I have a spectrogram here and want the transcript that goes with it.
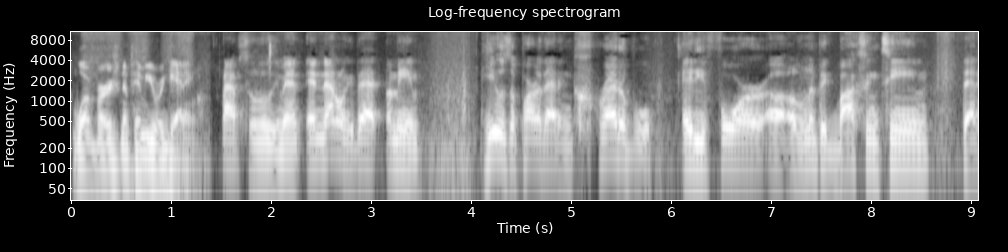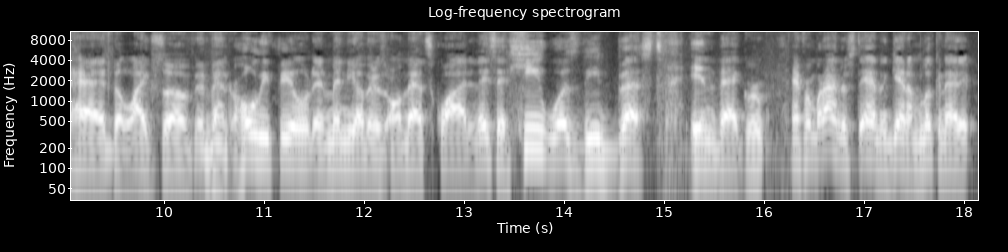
what version of him you were getting? Absolutely, man. And not only that, I mean, he was a part of that incredible 84 uh, Olympic boxing team that had the likes of Evander Holyfield and many others on that squad. And they said he was the best in that group. And from what I understand, again, I'm looking at it,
